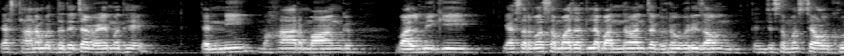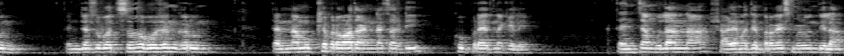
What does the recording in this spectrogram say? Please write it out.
त्या स्थानबद्धतेच्या वेळेमध्ये त्यांनी महार मांग वाल्मिकी या सर्व समाजातल्या बांधवांच्या घरोघरी जाऊन त्यांची समस्या ओळखून त्यांच्यासोबत सहभोजन करून त्यांना मुख्य प्रवाहात आणण्यासाठी खूप प्रयत्न केले. त्यांच्या मुलांना शाळेमध्ये प्रवेश मिळवून दिला.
